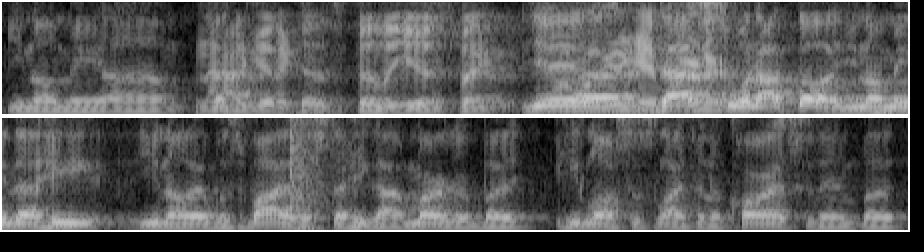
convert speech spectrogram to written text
you know what I mean? Um, Nah, I get it because Philly, you expect yeah, that's murdered. what I thought. You know what I mean? That he, you know, it was violence that he got murdered, but he lost his life in a car accident. But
